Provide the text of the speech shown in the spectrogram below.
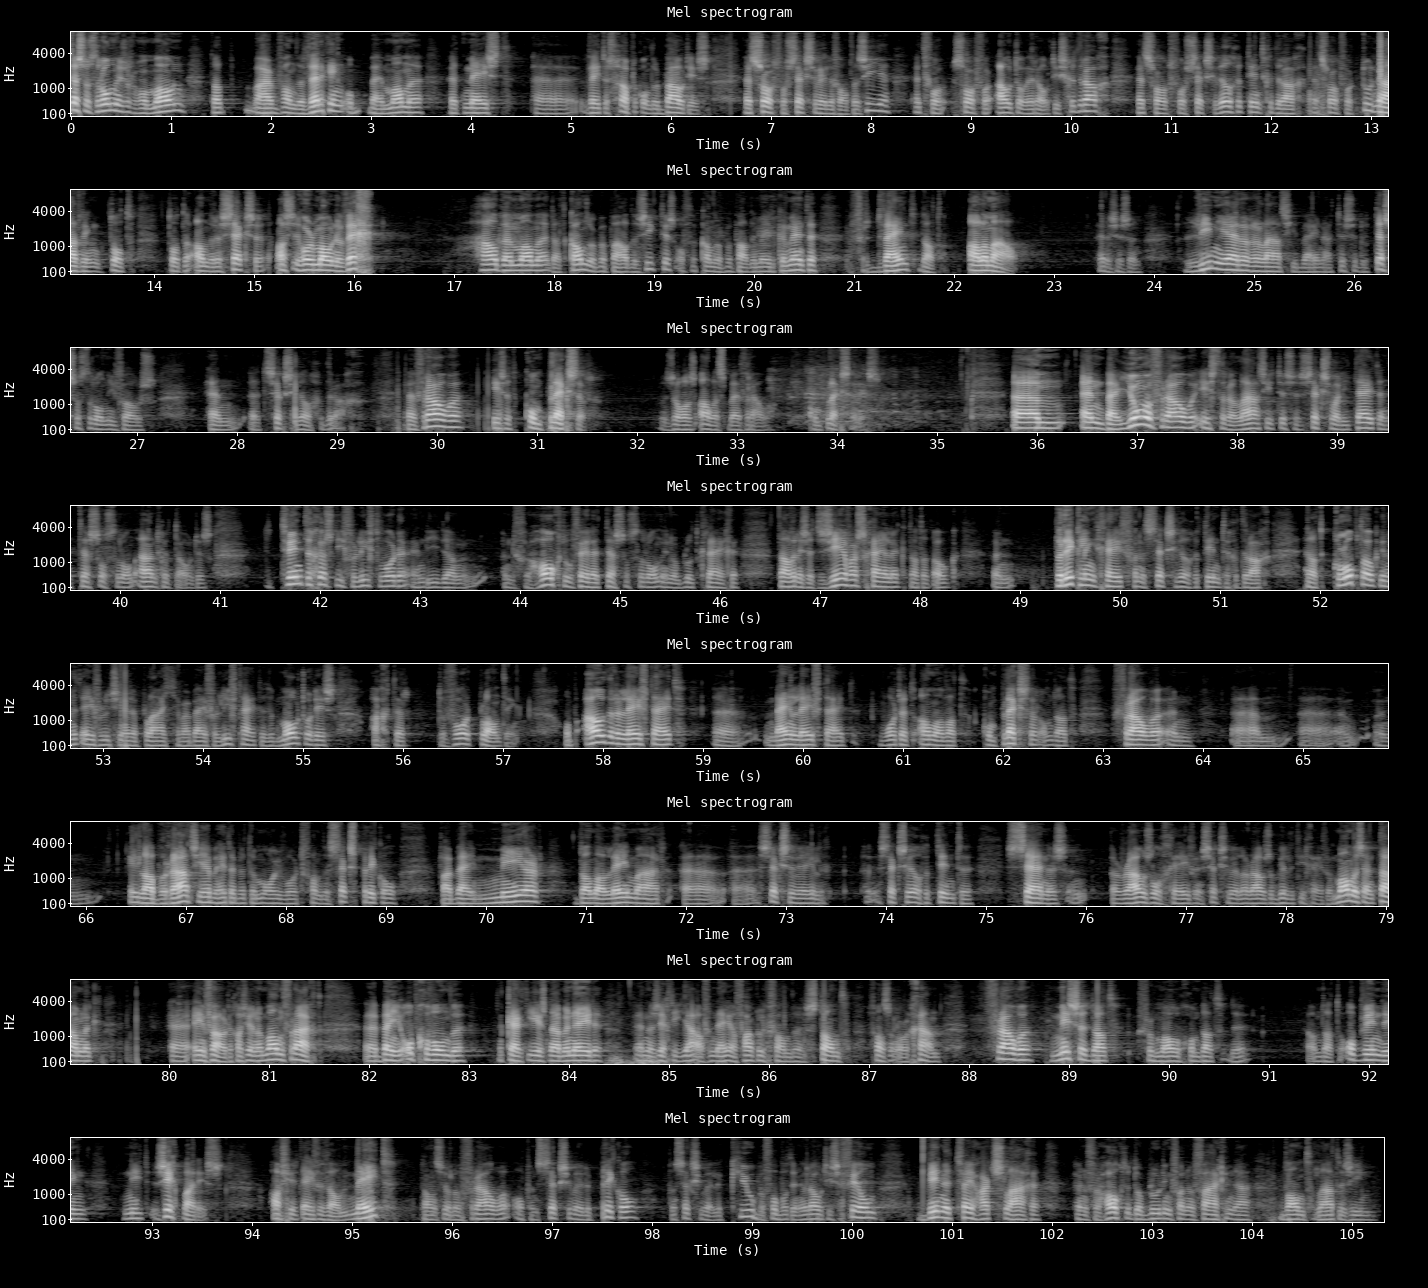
Testosteron is een hormoon dat, waarvan de werking op, bij mannen het meest uh, wetenschappelijk onderbouwd is. Het zorgt voor seksuele fantasieën, het zorgt voor autoerotisch gedrag, het zorgt voor seksueel getint gedrag, het zorgt voor toenadering tot, tot de andere seksen. Als je hormonen weghaalt bij mannen, dat kan door bepaalde ziektes of dat kan door bepaalde medicamenten, verdwijnt dat allemaal. Er is dus een lineaire relatie bijna tussen de testosteronniveaus en het seksueel gedrag. Bij vrouwen is het complexer, zoals alles bij vrouwen complexer is. Um, en bij jonge vrouwen is de relatie tussen seksualiteit en testosteron aangetoond. Dus de twintigers die verliefd worden en die dan een verhoogde hoeveelheid testosteron in hun bloed krijgen, dan is het zeer waarschijnlijk dat het ook een prikkeling geeft van het seksueel getinte gedrag. En dat klopt ook in het evolutionaire plaatje, waarbij verliefdheid de motor is achter de voortplanting. Op oudere leeftijd, uh, mijn leeftijd, wordt het allemaal wat complexer, omdat vrouwen een, um, uh, een, elaboratie hebben, heet het met een mooi woord, van de seksprikkel, waarbij meer dan alleen maar uh, seksueel, seksueel getinte scènes arousal geven, een seksuele arousability geven. Mannen zijn tamelijk uh, eenvoudig. Als je aan een man vraagt, uh, ben je opgewonden? Dan kijkt hij eerst naar beneden en dan zegt hij ja of nee, afhankelijk van de stand van zijn orgaan. Vrouwen missen dat vermogen omdat de, omdat de opwinding niet zichtbaar is. Als je het even wel meet, dan zullen vrouwen op een seksuele prikkel, op een seksuele cue, bijvoorbeeld in een erotische film, binnen twee hartslagen een verhoogde doorbloeding van hun vagina wand laten zien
